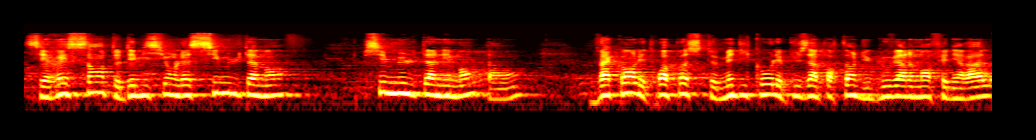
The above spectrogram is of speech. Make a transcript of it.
Ces récentes démissions laissent simultanément, simultanément vacants les trois postes médicaux les plus importants du gouvernement fédéral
